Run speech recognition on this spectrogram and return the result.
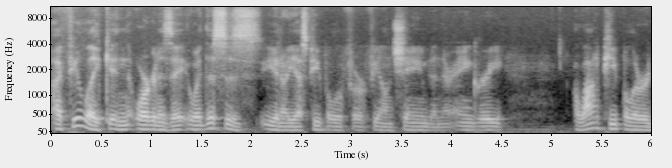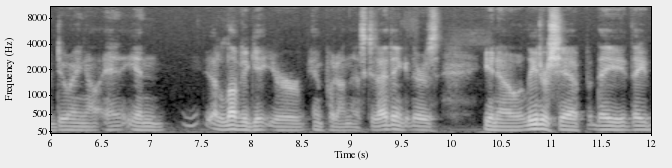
I feel like in organization, well, this is, you know, yes, people are feeling shamed and they're angry. A lot of people are doing, uh, and, and I'd love to get your input on this because I think there's, you know, leadership. They, they,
